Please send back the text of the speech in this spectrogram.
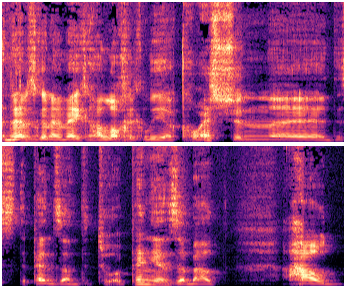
And is going to make halachically a question. Uh, this depends on the two opinions about how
